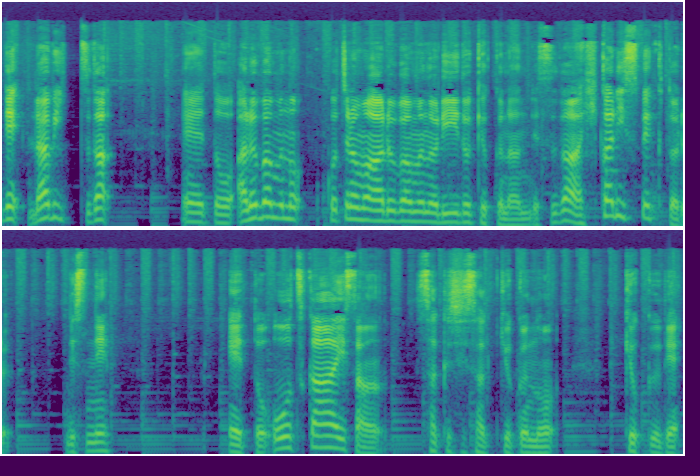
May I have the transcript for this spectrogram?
で、ラビッツが、えっ、ー、と、アルバムの、こちらもアルバムのリード曲なんですが、光スペクトルですね。えっ、ー、と、大塚愛さん作詞作曲の曲で、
